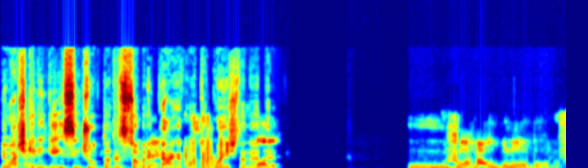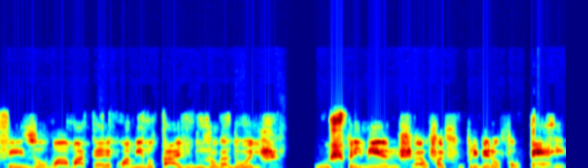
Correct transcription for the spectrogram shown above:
Eu acho que ninguém sentiu tanta sobrecarga quanto o Cuesta, né, Olha, o jornal Globo fez uma matéria com a minutagem dos jogadores. Os primeiros, aí o primeiro foi o Perry,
